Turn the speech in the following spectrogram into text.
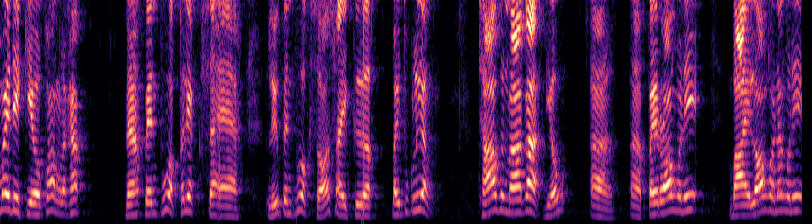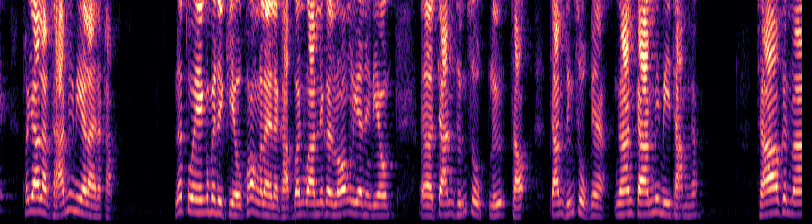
ไม่ได้เกี่ยวข้องแล้วครับนะเป็นพวกเขาเรียกแสหรือเป็นพวกสอใส่เกือกไปทุกเรื่อง เช้าขึ้นมาก็เดี๋ยวอ่าอ่าไปร้องคนนี้ บ่ายร้องคนนั้นคนนี้พยานหลักฐานไม่มีอะไรนะครับ และตัวเองก็ไม่ได้เกี่ยวข้องอะไรเลยครับ วันๆนี่ก็ร้องเรียนอย่างเดียวจันทร์ถึงศุกร์หรือจันทร์ถึงศุกร์เนี่ยงานการไม่มีทำครับ เช้าขึ้นมา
